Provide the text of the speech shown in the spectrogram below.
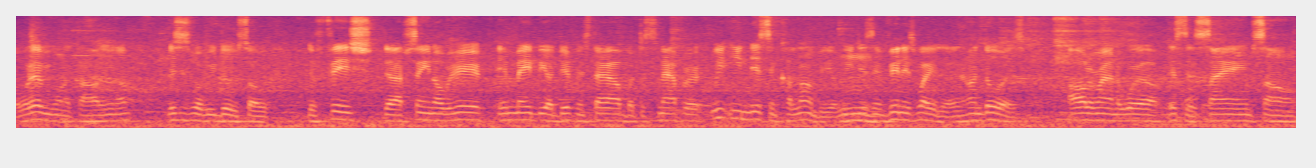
or whatever you want to call it, you know? This is what we do. So the fish that I've seen over here, it may be a different style, but the snapper, we eating this in Colombia, we just in Venezuela, in Honduras, all around the world. It's the same song.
